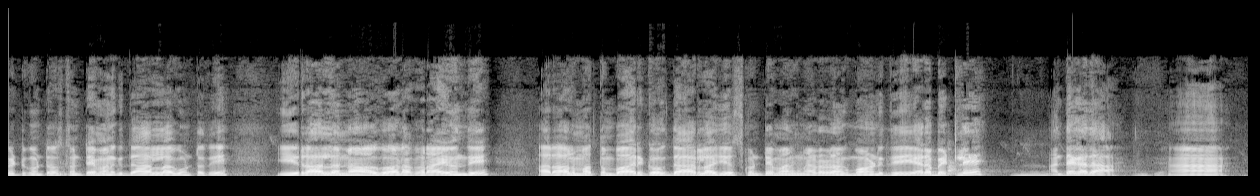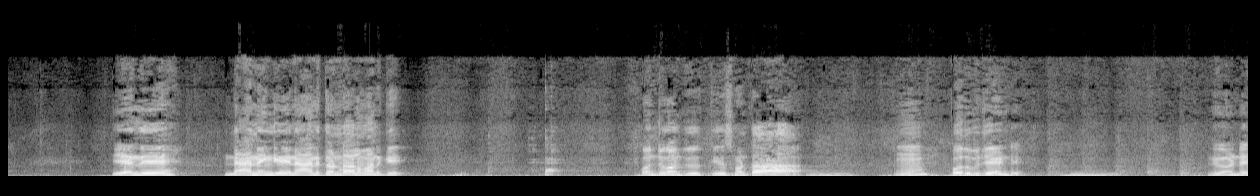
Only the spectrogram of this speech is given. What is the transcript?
పెట్టుకుంటూ వస్తుంటే మనకి దారిలాగా ఉంటుంది. ఈ రాళ్ళను ఒక రాయి ఉంది. ఆ రాళ్ళు మొత్తం బారికి ఒక దారిలా చేసుకుంటే మనకి నడవడానికి బాగుంటుంది ఎర్ర బెట్లే? అంతే కదా. ఏంది? నాని ఇంకే నానితో ఉండాలి మనకి. కొంచెం కొంచెం తీసుకుంటా? పొదుపు చేయండి. ఇదిగోండి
